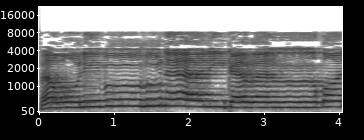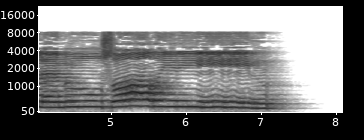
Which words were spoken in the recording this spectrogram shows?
فغلبوا هنالك وانقلبوا صاغرين.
